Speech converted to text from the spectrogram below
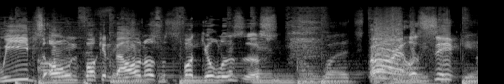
Weeb's own fucking Valanos? What the fuck y'all is this? All right, let's see.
